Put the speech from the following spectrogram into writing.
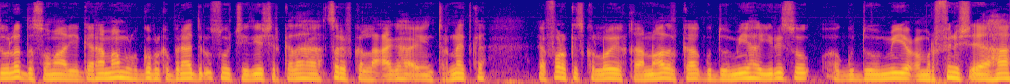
dowladda soomaaliya gaar ahaan maamulka gobolka banaadir u soo jeediyey shirkadaha sarifka lacagaha ee internetka ee forexka loo yaqaano. Hadalka guddoomiyaha yiriso guddoomiye cumar finish ee ahaa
